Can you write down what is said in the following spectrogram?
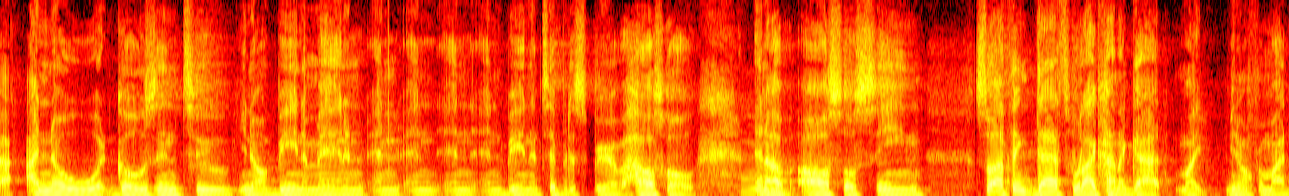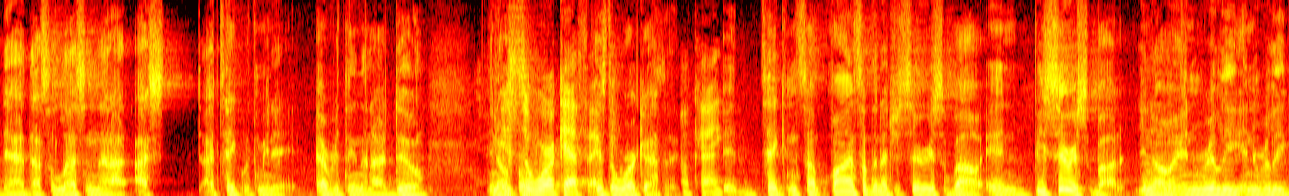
I- I know what goes into, you know, being a man and and and and, and being the tip of the spear of a household. And I've also seen. So I think that's what I kind of got, like, you know, from my dad. That's a lesson that I I take with me to everything that I do. You know, It's from- the work ethic. It's the work ethic. Okay. It, taking some, find something that you're serious about and be serious about it. You know, and really and really,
